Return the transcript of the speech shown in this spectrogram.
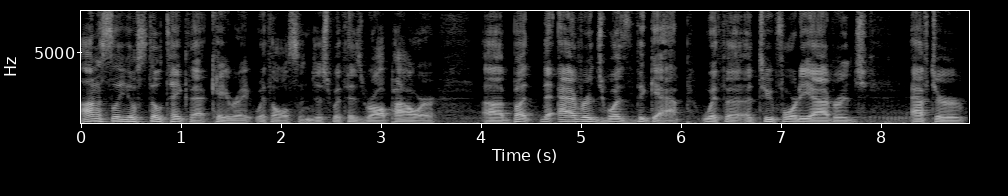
Honestly, you'll still take that K rate with Olson, just with his raw power. Uh, but the average was the gap with a, a 240 average after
